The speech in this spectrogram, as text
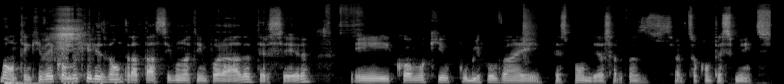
Bom, tem que ver como que eles vão tratar a segunda temporada, a terceira, e como que o público vai responder a certas, certos acontecimentos.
